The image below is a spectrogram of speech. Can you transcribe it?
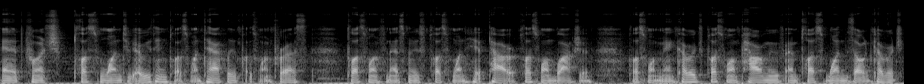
and it's pretty much plus 1 to everything, plus 1 tackling, plus 1 press, plus 1 finesse moves, plus 1 hit power, plus 1 block shed, plus 1 man coverage, plus 1 power move, and plus 1 zone coverage.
